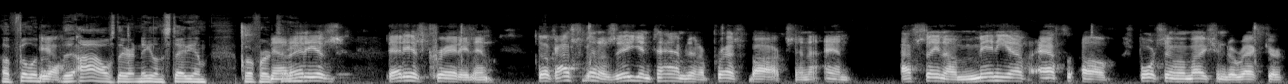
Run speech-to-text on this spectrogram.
of filling Yeah. up the aisles there at Neyland Stadium. But for Now team, that is that is credit, and look, I've spent a zillion times in a press box, and and I've seen a many of uh, sports information director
